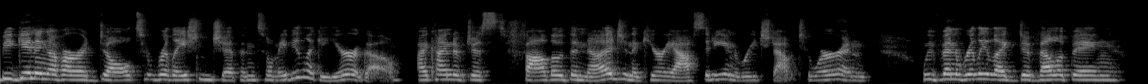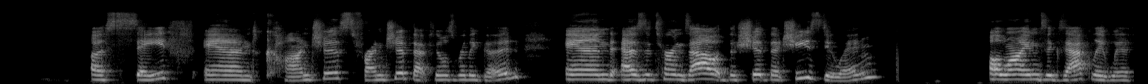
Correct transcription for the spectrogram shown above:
beginning of our adult relationship until maybe like a year ago. I kind of just followed the nudge and the curiosity and reached out to her. And we've been really like developing a safe and conscious friendship that feels really good. And as it turns out, the shit that she's doing aligns exactly with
